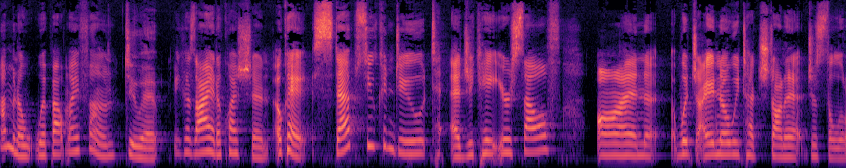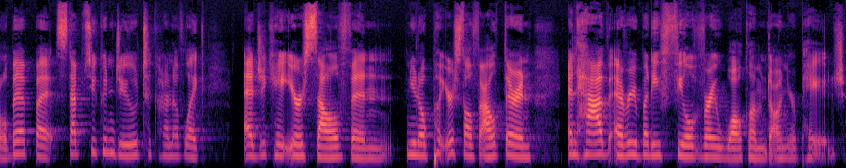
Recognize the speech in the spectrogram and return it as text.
i'm gonna whip out my phone Do it. because I had a question. Okay, steps you can do to educate yourself on which I know we touched on it just a little bit, but steps you can do to kind of like educate yourself and you know put yourself out there and and have everybody feel very welcomed on your page.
